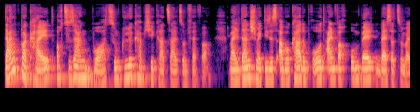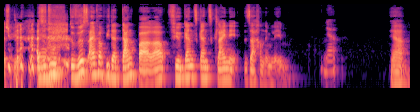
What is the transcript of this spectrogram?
Dankbarkeit, auch zu sagen, boah, zum Glück habe ich hier gerade Salz und Pfeffer. Weil dann schmeckt dieses Avocado-Brot einfach um Welten besser zum Beispiel. Also du, du wirst einfach wieder dankbarer für ganz, ganz kleine Sachen im Leben. Ja. Ja.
